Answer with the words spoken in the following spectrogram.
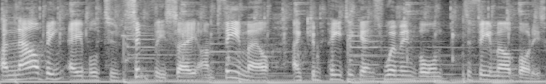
are now being able to simply say, I'm female and compete against women born to female bodies.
